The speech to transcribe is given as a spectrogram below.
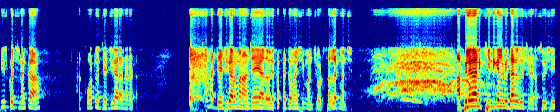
తీసుకొచ్చినాక ఆ కోర్టులో జడ్జి గారు అన్నాడట. ఆ జడ్జి గారు మన అంజయ్ యాదవ్ లెక్క పెద్ద మనిషి మంచోడు చల్లటి మనిషి. ఆ పిల్లగాని కిందికి వెళ్ళి మీ దాకా చూసినాడు చూసి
